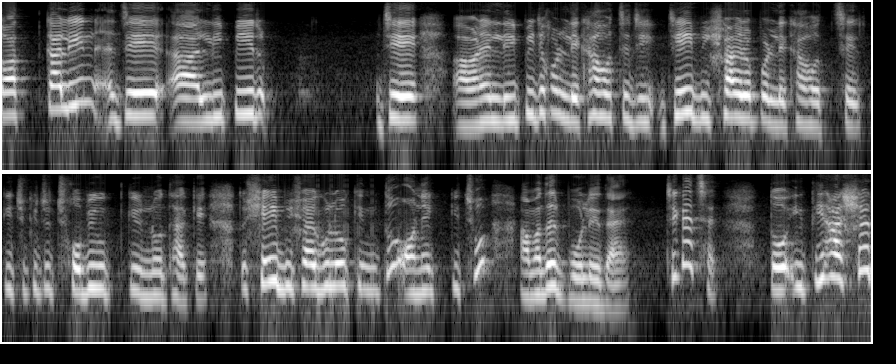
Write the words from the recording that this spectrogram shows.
তৎকালীন যে লিপির যে মানে লিপি যখন লেখা হচ্ছে, যে, যেই বিষয়ের ওপর লেখা হচ্ছে, কিছু কিছু ছবি উৎকীর্ণ থাকে, তো সেই বিষয়গুলো কিন্তু অনেক কিছু আমাদের বলে দেয়, ঠিক আছে? তো ইতিহাসের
